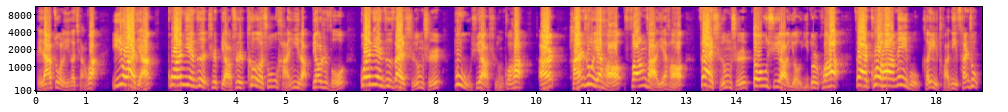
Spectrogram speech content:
给大家做了一个强化。一句话讲，关键字是表示特殊含义的标识符，关键字在使用时。不需要使用括号，而函数也好，方法也好，在使用时都需要有一对括号，在括号内部可以传递参数，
